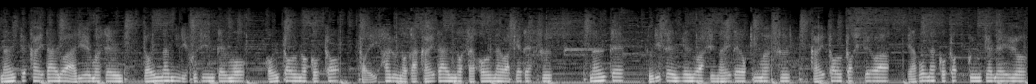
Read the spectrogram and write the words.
なんて階段はありえません。どんなに理不尽でも、本当のこと、と言い張るのが階段の作法なわけです。なんで、釣り宣言はしないでおきます。回答としては、野暮なこと聞くんじゃねえよ、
